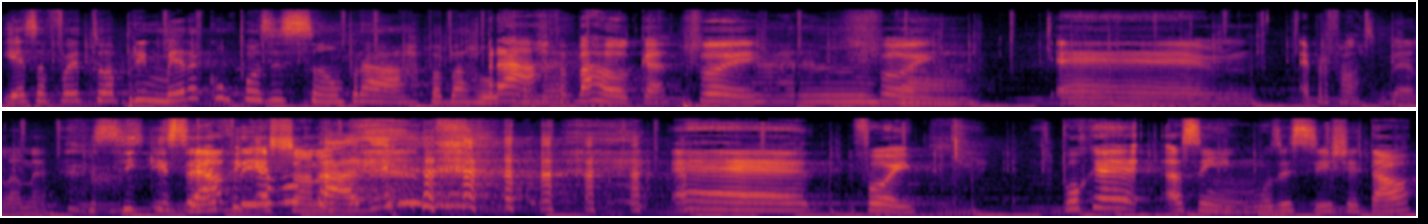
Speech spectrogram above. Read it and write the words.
E essa foi a tua primeira composição pra harpa barroca. Pra né? harpa barroca. Foi. Caramba! Foi. É, é pra falar sobre ela, né? Se quiser, à deixa, né? É, foi. Porque, assim, musicista e tal,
